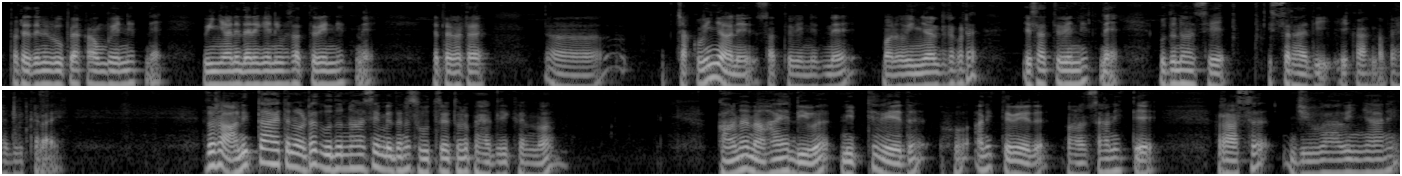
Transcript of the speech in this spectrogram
එතකොට එතන රූපයක් හම්බ වෙන්නේත් නැහැ. විඥානේ දැන ගැනීම සත්‍ය වෙන්නේත් නැහැ. එතකොට චක්කු විඥානේ සත්‍ය වෙන්නේ නැහැ. මනෝ විඥානයටකොට ඒ සත්‍ය වෙන්නේ නැහැ. බුදුන් වහන්සේ ඉස්සරහදී ඒ කාරණා පැහැදිලි කරයි. එතකොට අනිත් ආයතන වලටත් බුදුන් වහන්සේ මෙතන සූත්‍රය තුළ පැහැදිලි කරනවා. කන නහය දිව නිත්‍ය වේද හෝ අනිත්‍ය වේද වහන්ස අනිත්‍ය රස ජීවා විඥානේ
